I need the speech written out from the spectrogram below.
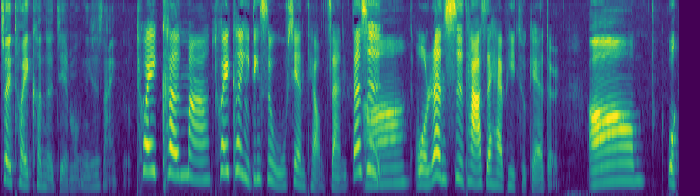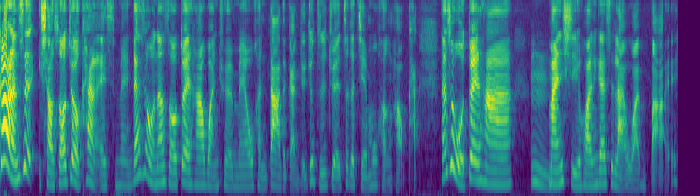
最推坑的节目，你是哪一个？推坑吗？推坑一定是无限挑战，但是我认识他是 Happy Together 哦。我个人是小时候就有看 S Man，但是我那时候对他完全没有很大的感觉，就只是觉得这个节目很好看。但是我对他嗯蛮喜欢，应该是来玩吧哎、欸，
